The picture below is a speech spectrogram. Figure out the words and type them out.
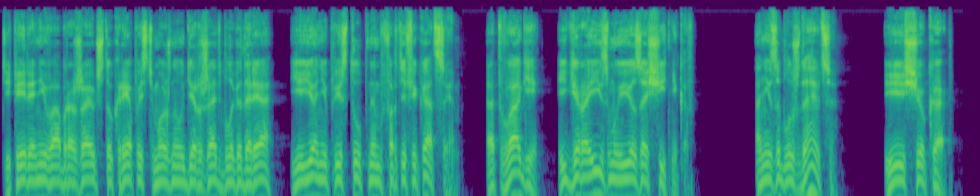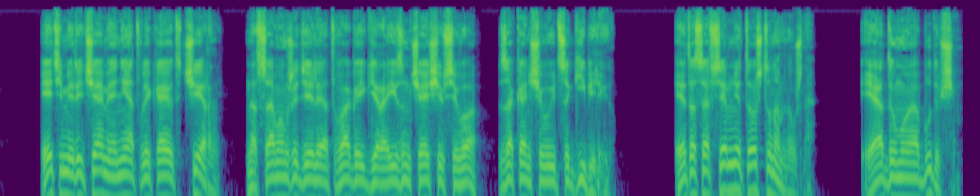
Теперь они воображают, что крепость можно удержать благодаря ее неприступным фортификациям, отваге и героизму ее защитников. Они заблуждаются? И еще как. Этими речами они отвлекают чернь. На самом же деле отвага и героизм чаще всего заканчиваются гибелью. Это совсем не то, что нам нужно. Я думаю о будущем.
